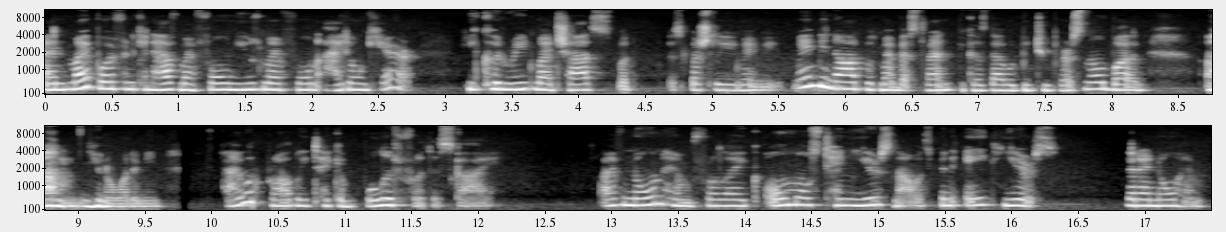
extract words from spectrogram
And my boyfriend can have my phone, use my phone. I don't care. He could read my chats, but especially maybe maybe not with my best friend because that would be too personal. But um, you know what I mean. I would probably take a bullet for this guy. I've known him for like almost 10 years now. It's been 8 years that I know him.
